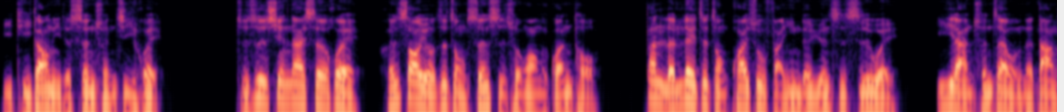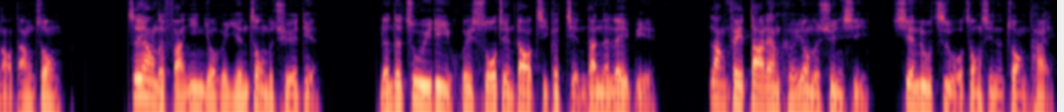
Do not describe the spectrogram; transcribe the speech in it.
以提高你的生存机会。只是现代社会很少有这种生死存亡的关头，但人类这种快速反应的原始思维依然存在我们的大脑当中。这样的反应有个严重的缺点。人的注意力会缩减到几个简单的类别，浪费大量可用的讯息，陷入自我中心的状态。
